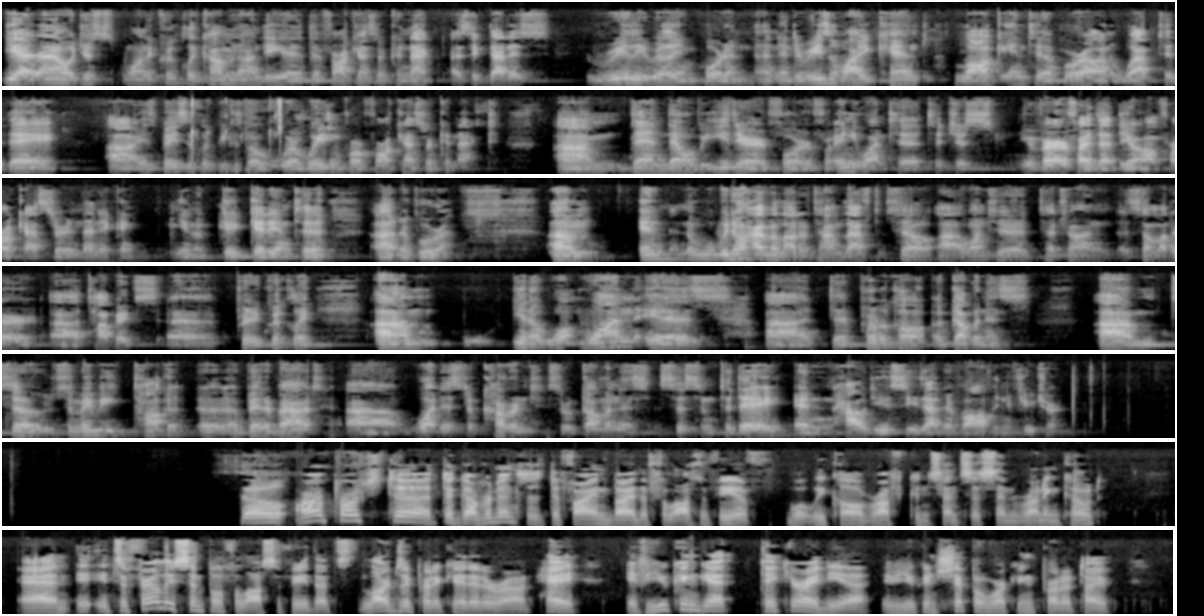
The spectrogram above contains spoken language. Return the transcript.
Yeah and i would just want to quickly comment on the uh, the farcaster connect. I think that is really really important. And, and the reason why you can't log into Aburra on the web today uh, is basically because we're, we're waiting for Farcaster Connect. Um, then that will be easier for, for anyone to, to just you verify that they're on Farcaster, and then it can you know get, get into uh, Aburra. Um, and we don't have a lot of time left, so uh, I want to touch on some other uh, topics uh, pretty quickly. Um, you know, one is uh, the protocol governance. Um, so, so maybe talk a, a bit about uh, what is the current sort of governance system today, and how do you see that evolve in the future? So, our approach to, to governance is defined by the philosophy of what we call rough consensus and running code. And it, it's a fairly simple philosophy that's largely predicated around hey, if you can get, take your idea, if you can ship a working prototype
